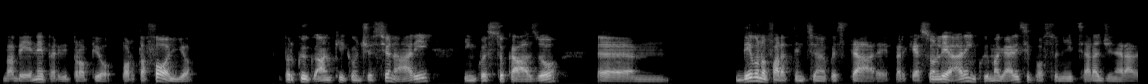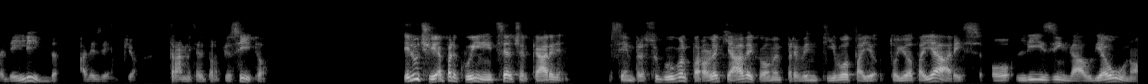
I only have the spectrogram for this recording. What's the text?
va bene per il proprio portafoglio. Per cui anche i concessionari in questo caso ehm, devono fare attenzione a queste aree, perché sono le aree in cui magari si possono iniziare a generare dei lead, ad esempio, tramite il proprio sito. E Lucia per cui inizia a cercare sempre su Google parole chiave come preventivo Toyota Yaris o leasing Audi A1.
